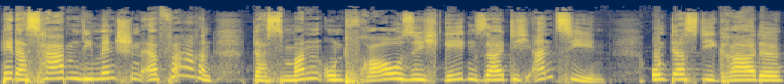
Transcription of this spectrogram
Hey, das haben die Menschen erfahren, dass Mann und Frau sich gegenseitig anziehen und dass die gerade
